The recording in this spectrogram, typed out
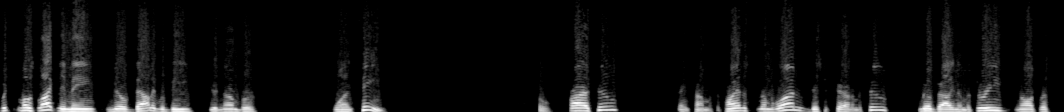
which most likely means Mill Valley would be your number one team. So prior to St. Thomas Aquinas, number one, Bishop Carroll, number two, Mill Valley, number three, Northwest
